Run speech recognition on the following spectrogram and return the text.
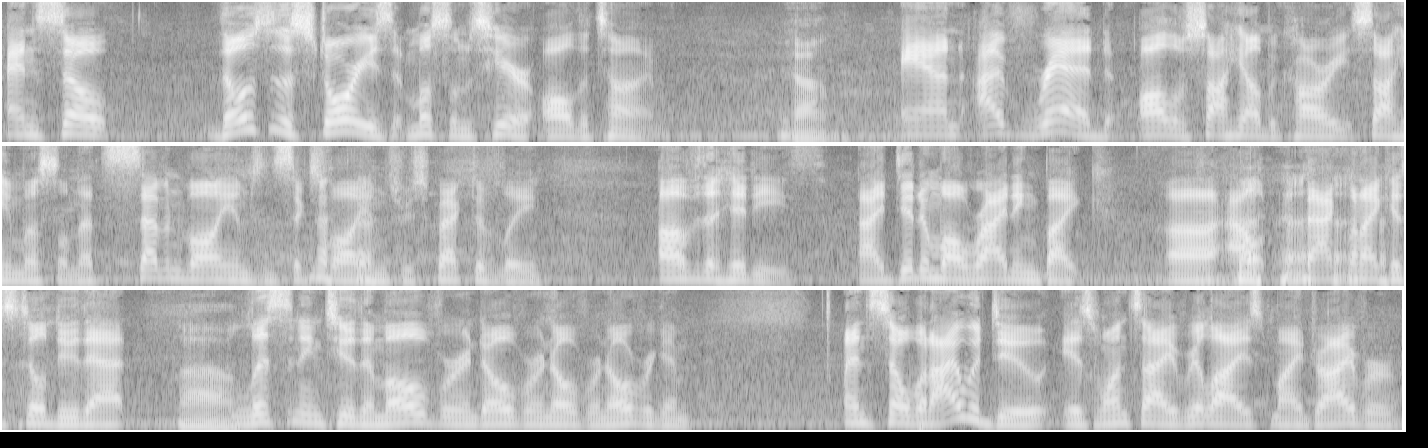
And so those are the stories that Muslims hear all the time. Yeah. And I've read all of Sahih al Bukhari, Sahih Muslim. That's seven volumes and six volumes, respectively, of the Hadith. I did them while riding bike uh, out back when I could still do that, listening to them over and over and over and over again. And so, what I would do is once I realized my driver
